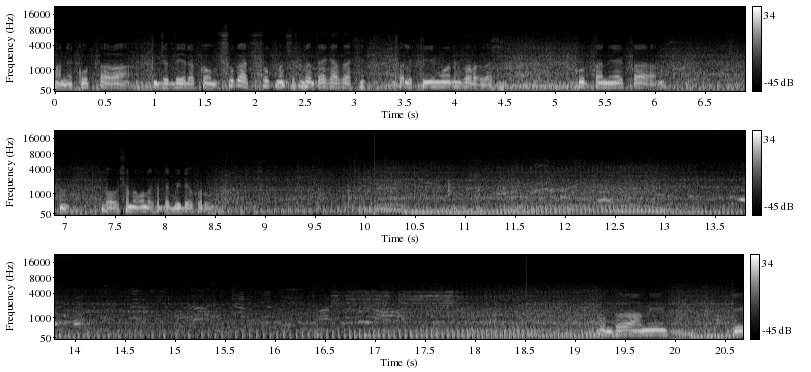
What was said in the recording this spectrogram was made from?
মানে কুত্তারা যদি এরকম শুকা শুকনো শুকনো দেখা যায়, তাহলে কী মনে করা যায়? কুত্তা নিয়ে একটা গবেষণামূলক একটা ভিডিও করব। বন্ধুরা, আমি যে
